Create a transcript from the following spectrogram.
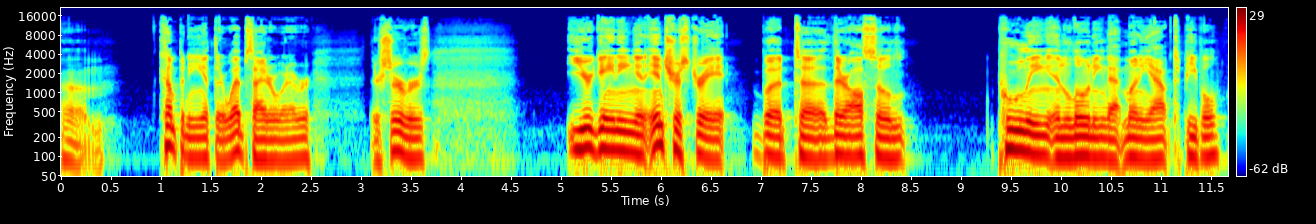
um, company at their website or whatever, their servers, you're gaining an interest rate, but uh, they're also pooling and loaning that money out to people.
